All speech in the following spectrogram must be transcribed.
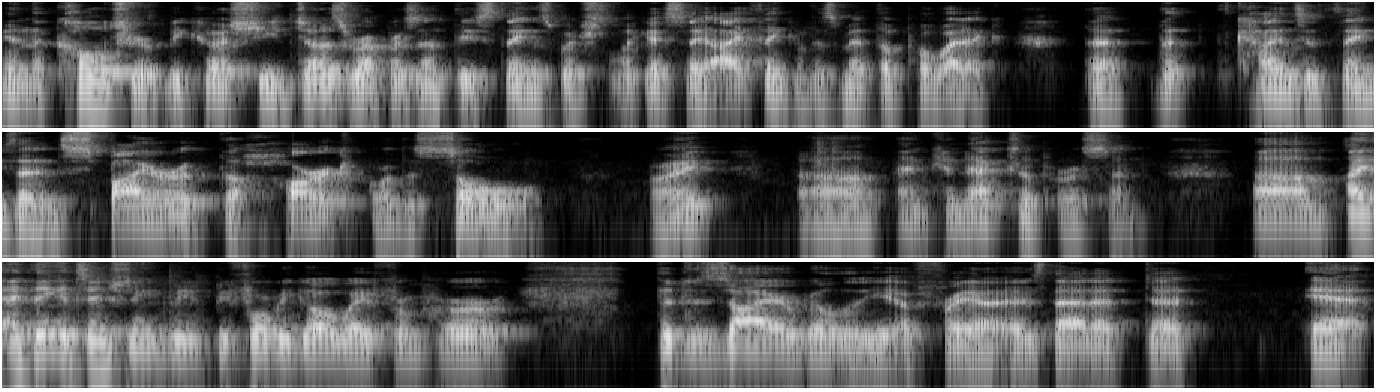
in the culture because she does represent these things, which, like I say, I think of as mythopoetic, the, the kinds of things that inspire the heart or the soul right? Uh, and connect a person. Um, I, I, think it's interesting before we go away from her, the desirability of Freya is that at, at, at,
